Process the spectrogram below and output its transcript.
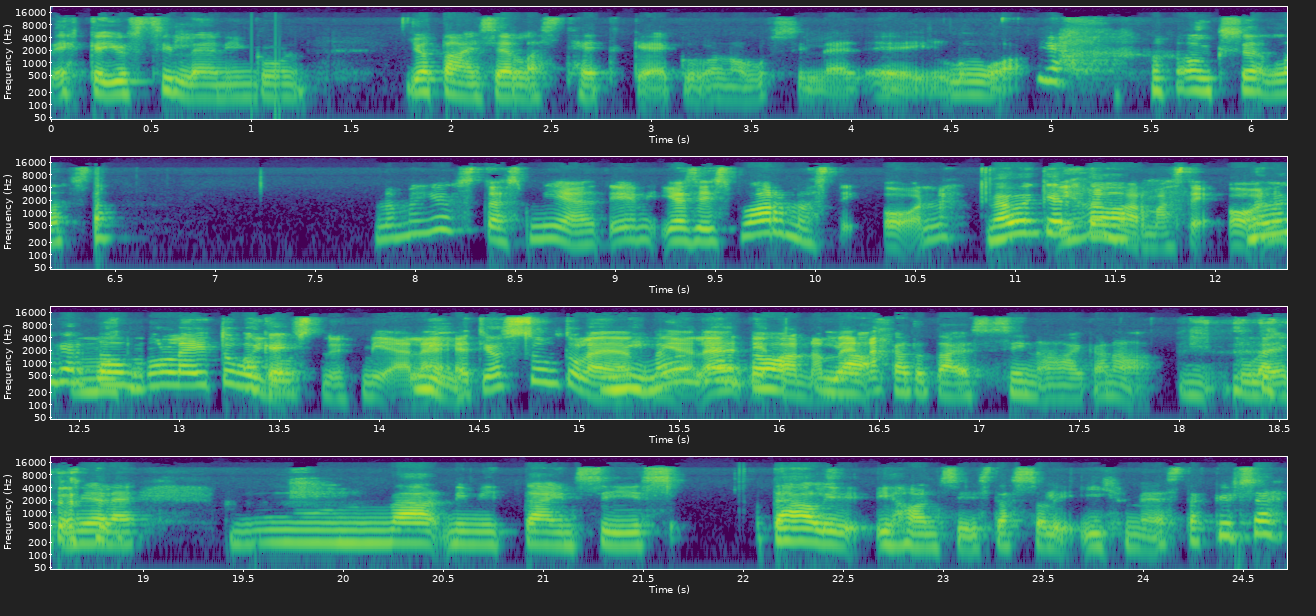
ehkä just silleen niin kuin jotain sellaista hetkeä, kun on ollut silleen, että ei luo. Ja onko sellaista? No mä just tässä mietin, ja siis varmasti on. Mä voin kertoa, Ihan varmasti on, voin kertoa- mutta mulle ei tule Okei. just nyt mieleen. Niin. Että jos sulla tulee niin, mä mieleen, niin kertoa, anna ja mennä. katsotaan, jos sinä aikana tulee joku mieleen. Mm, Mä nimittäin siis, tämä oli ihan siis, tässä oli ihmeestä kyse.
